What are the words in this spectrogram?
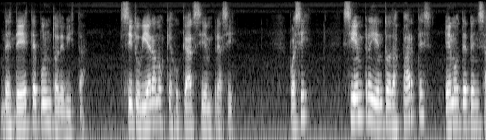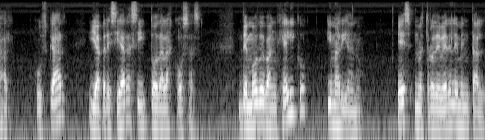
desde este punto de vista, si tuviéramos que juzgar siempre así. Pues sí, siempre y en todas partes hemos de pensar, juzgar y apreciar así todas las cosas, de modo evangélico y mariano. Es nuestro deber elemental,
